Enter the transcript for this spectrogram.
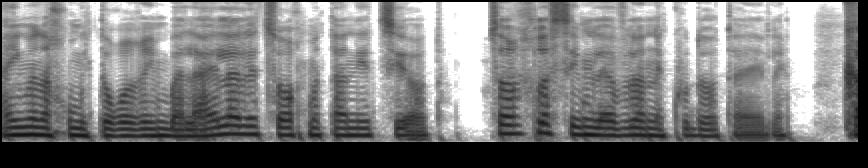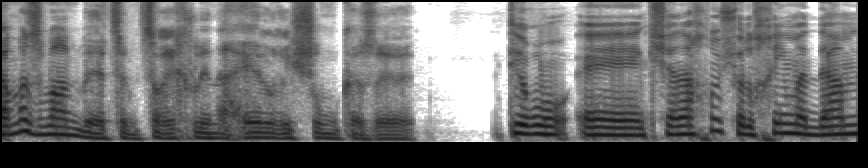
האם אנחנו מתעוררים בלילה לצורך מתן יציאות? צריך לשים לב לנקודות האלה. כמה זמן בעצם צריך לנהל רישום כזה? תראו, אה, כשאנחנו שולחים אדם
